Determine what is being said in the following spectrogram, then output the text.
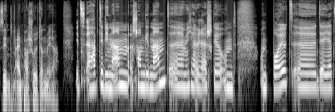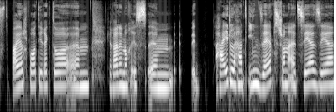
sind und ein paar Schultern mehr. Jetzt äh, habt ihr die Namen schon genannt, äh, Michael Reschke und, und Bolt, äh, der jetzt Bayer Sportdirektor ähm, gerade noch ist. Ähm, Heidel hat ihn selbst schon als sehr, sehr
